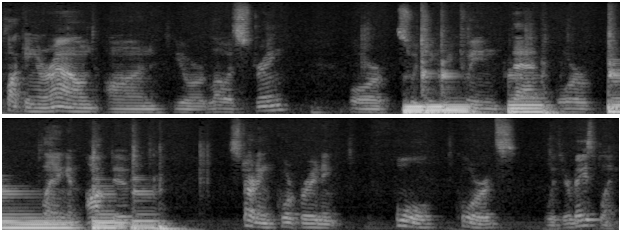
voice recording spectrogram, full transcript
plucking around on your lowest string or switching between that or playing an octave, start incorporating full chords with your bass playing.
